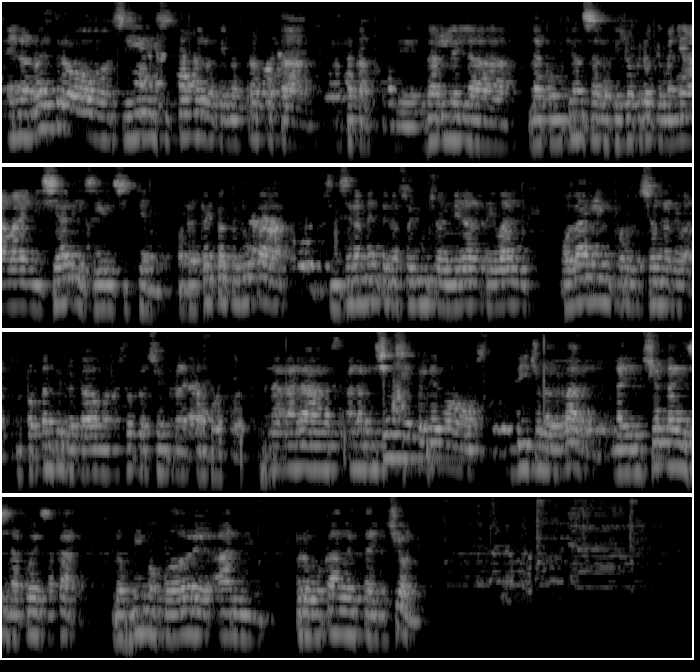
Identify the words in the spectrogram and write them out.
En lo nuestro, seguir insistiendo en lo que nos trajo hasta, hasta acá. Eh, darle la, la, confianza a lo que yo creo que mañana va a iniciar y seguir insistiendo. Con respecto a Toluca, sinceramente no soy mucho de mirar al rival o darle información al rival. Importante es lo que hagamos nosotros siempre en el campo de juego. A, la, a la afición siempre le hemos dicho la verdad. La ilusión nadie se la puede sacar. Los mismos jugadores han provocado esta ilusión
